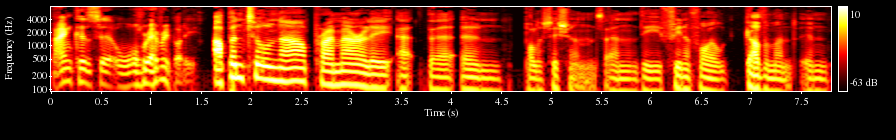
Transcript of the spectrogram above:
bankers, or everybody? Up until now, primarily at their own politicians and the Fianna Fáil government in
